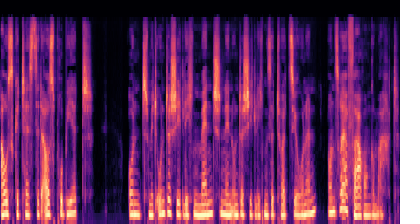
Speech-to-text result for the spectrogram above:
ausgetestet, ausprobiert und mit unterschiedlichen Menschen in unterschiedlichen Situationen unsere Erfahrung gemacht.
